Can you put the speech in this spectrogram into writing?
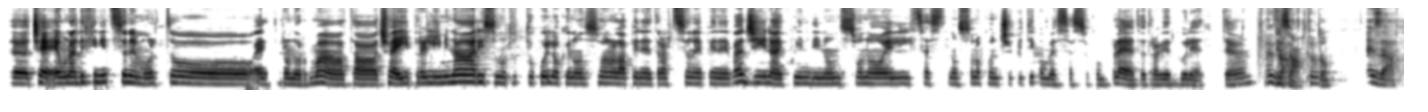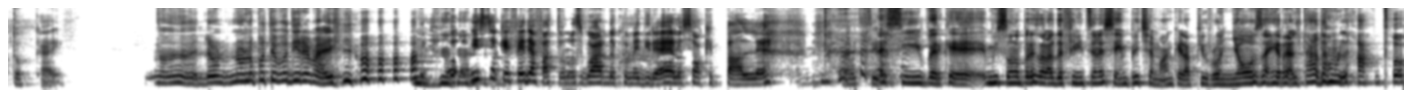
ehm, cioè è una definizione molto eteronormata, cioè i preliminari sono tutto quello che non sono la penetrazione pene-vagina e quindi non sono il ses non sono concepiti come "sesso completo" tra virgolette? Esatto. Esatto. Esatto. Okay. Non, non- lo potevo dire meglio. Ho visto che Fede ha fatto uno sguardo come dire: "Eh, lo so, che palle". Eh sì. Eh sì, perché mi sono presa la definizione semplice, ma anche la più rognosa in realtà da un lato.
